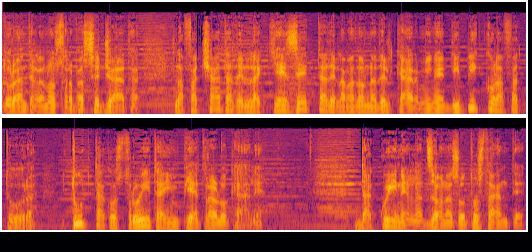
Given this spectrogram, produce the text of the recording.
Durante la nostra passeggiata la facciata della chiesetta della Madonna del Carmine di piccola fattura, tutta costruita in pietra locale. Da qui nella zona sottostante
